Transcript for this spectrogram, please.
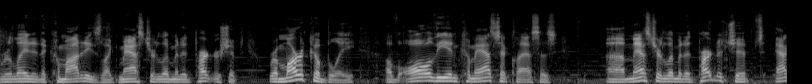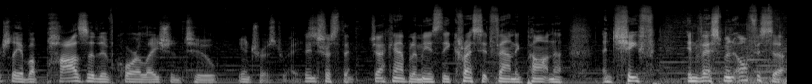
related to commodities like master limited partnerships remarkably of all the income asset classes uh, master limited partnerships actually have a positive correlation to interest rates. Interesting. Jack Ablin is the Cresset founding partner and chief investment officer.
